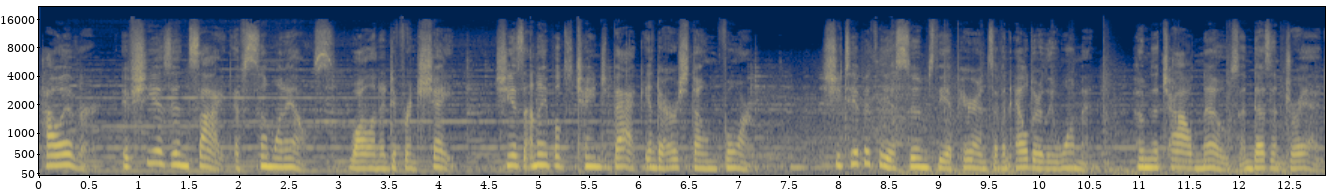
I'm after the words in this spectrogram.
However, If she is in sight of someone else while in a different shape, she is unable to change back into her stone form. She typically assumes the appearance of an elderly woman whom the child knows and doesn't dread.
